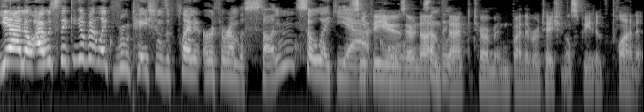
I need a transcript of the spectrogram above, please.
Yeah, no, I was thinking of it like rotations of planet Earth around the sun. So, like, yeah. CPUs cool. are not, Something- in fact, determined by the rotational speed of the planet.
